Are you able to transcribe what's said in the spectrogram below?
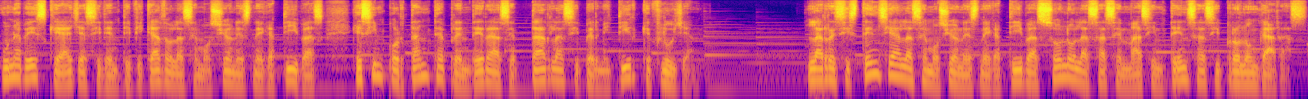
Una vez que hayas identificado las emociones negativas, es importante aprender a aceptarlas y permitir que fluyan. La resistencia a las emociones negativas solo las hace más intensas y prolongadas.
